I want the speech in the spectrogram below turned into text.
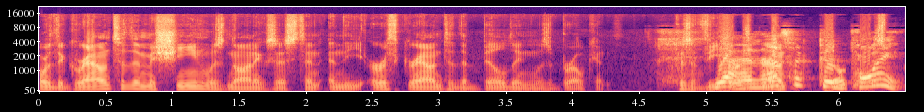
or the ground to the machine was non-existent and the earth ground to the building was broken because of the yeah and that's a good point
